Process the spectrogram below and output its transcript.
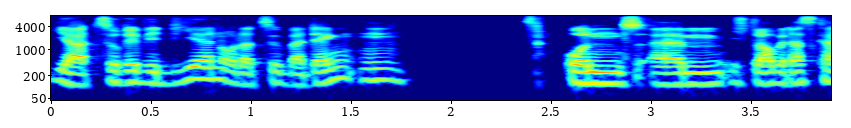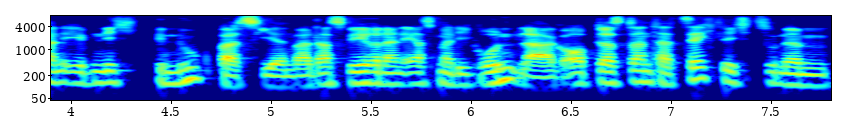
ja, zu revidieren oder zu überdenken und ähm, ich glaube, das kann eben nicht genug passieren, weil das wäre dann erstmal die Grundlage. Ob das dann tatsächlich zu einem,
